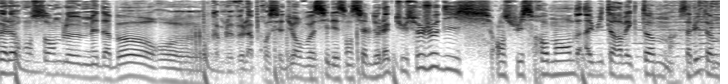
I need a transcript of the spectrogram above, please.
nouvelle ensemble, mais d'abord, euh, comme le veut la procédure, voici l'essentiel de l'actu ce jeudi en Suisse romande à 8h avec Tom. Salut Tom.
